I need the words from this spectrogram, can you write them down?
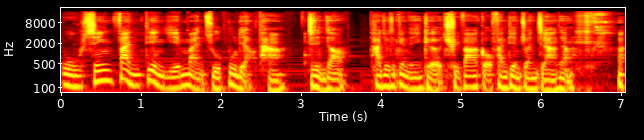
五星饭店也满足不了他。就是你知道，他就是变成一个 Trivago 饭店专家这样。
